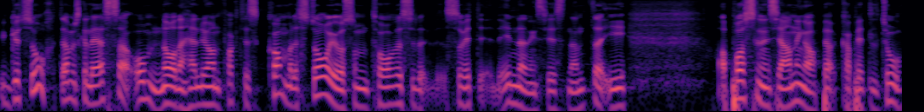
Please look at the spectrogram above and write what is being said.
Guds ord, der vi skal lese om når Den hellige ånd faktisk kom. Og Det står jo, som Tove så vidt innledningsvis nevnte, i Apostelens gjerninger, kapittel 2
